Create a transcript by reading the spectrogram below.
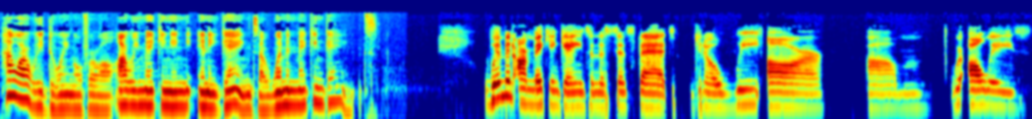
How are we doing overall? Are we making any gains? Are women making gains? Women are making gains in the sense that, you know, we are, um, we're always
